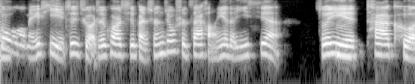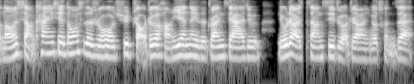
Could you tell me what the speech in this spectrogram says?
做媒体记者这块，其实本身就是在行业的一线，所以他可能想看一些东西的时候，去找这个行业内的专家，就有点像记者这样一个存在。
